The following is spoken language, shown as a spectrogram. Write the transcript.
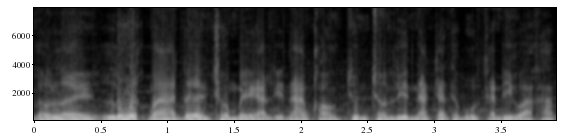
เราเลยเลือกมาเดินชมบรรยากาศริมน้ำของชุมชนริมน้ำจันทบุรีกันดีกว่าครับ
